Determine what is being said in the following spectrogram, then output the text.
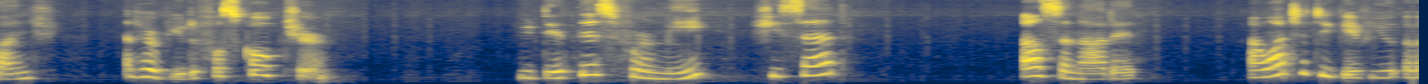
punch and her beautiful sculpture. You did this for me? she said. Elsa nodded. I wanted to give you a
